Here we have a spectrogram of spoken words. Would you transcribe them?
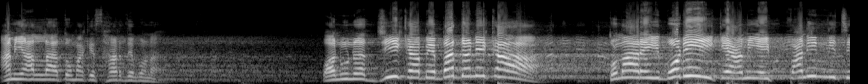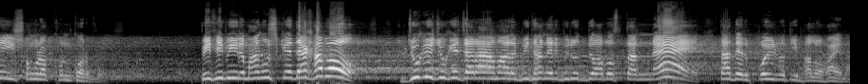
আমি আল্লাহ তোমাকে ছাড় দেব না। বেবাদনিকা। তোমার এই বডিকে আমি এই পানির নিচেই সংরক্ষণ করব। পৃথিবীর মানুষকে দেখাবো। যুগে যুগে যারা আমার বিধানের বিরুদ্ধে অবস্থান নেয়, তাদের পরিণতি ভালো হয় না।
